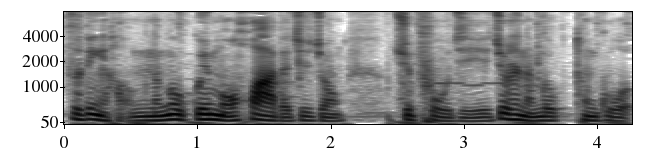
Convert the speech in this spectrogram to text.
自定好、能够规模化的这种去普及，就是能够通过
